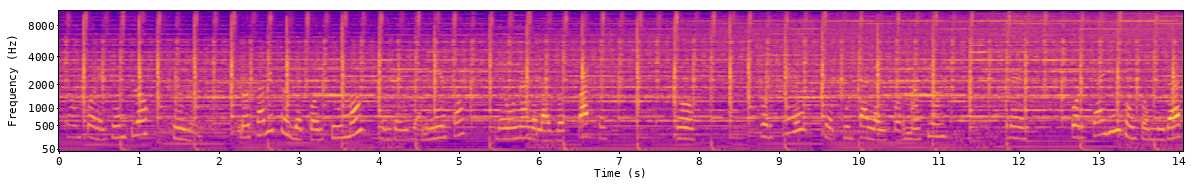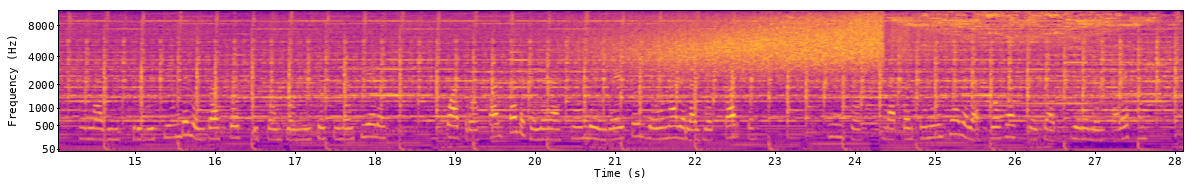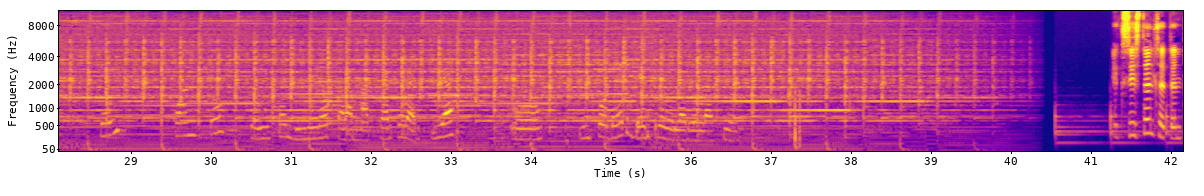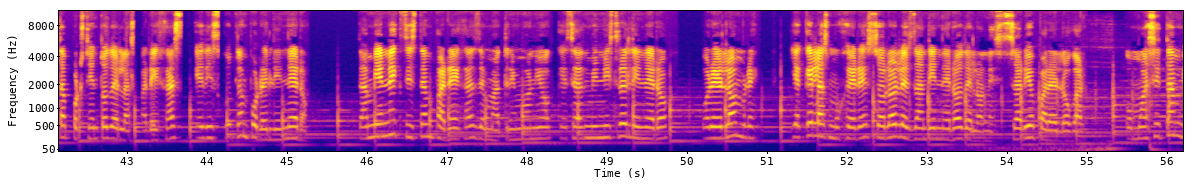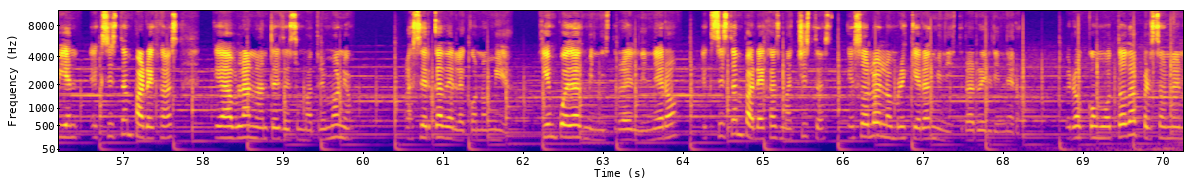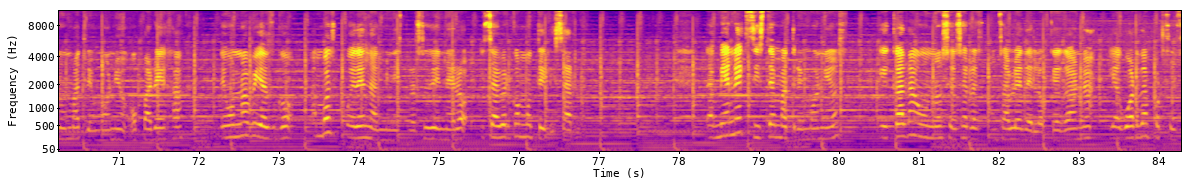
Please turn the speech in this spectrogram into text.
son, por ejemplo, 1. Los hábitos de consumo, endeudamiento de una de las dos partes. 2 ¿Por qué se oculta la información? 3. ¿Por qué hay inconformidad en la distribución de los gastos y compromisos financieros? 4. Falta de generación de ingresos de una de las dos partes. 5. La pertenencia de las cosas que se adquieren en pareja. 6. ¿Cuánto se usa el dinero para marcar jerarquías o un poder dentro de la relación? Existe el 70% de las parejas que discuten por el dinero. También existen parejas de matrimonio que se administra el dinero por el hombre, ya que las mujeres solo les dan dinero de lo necesario para el hogar. Como así también existen parejas que hablan antes de su matrimonio acerca de la economía. ¿Quién puede administrar el dinero? Existen parejas machistas que solo el hombre quiere administrar el dinero pero como toda persona en un matrimonio o pareja de un noviazgo, ambos pueden administrar su dinero y saber cómo utilizarlo. También existen matrimonios que cada uno se hace responsable de lo que gana y aguarda por sus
